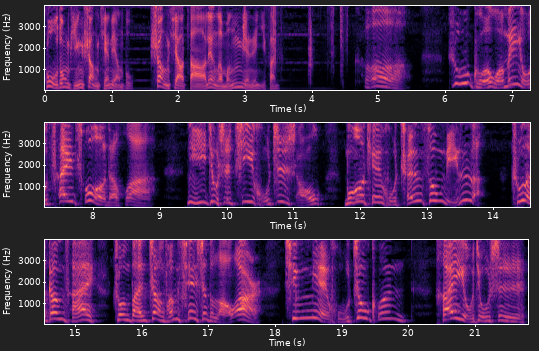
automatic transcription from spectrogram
顾东平上前两步，上下打量了蒙面人一番。哦，如果我没有猜错的话，你就是七虎之首摩天虎陈松林了。除了刚才装扮账房先生的老二青面虎周坤，还有就是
